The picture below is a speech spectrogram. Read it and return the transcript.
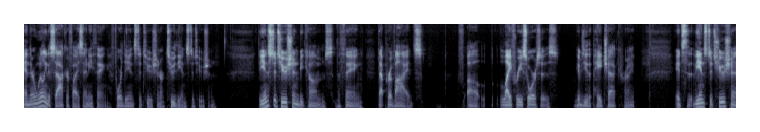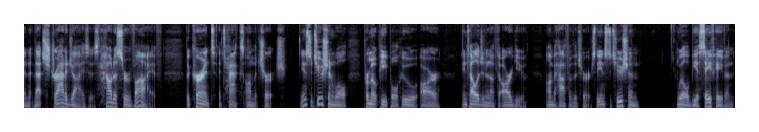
and they're willing to sacrifice anything for the institution or to the institution. The institution becomes the thing that provides uh, life resources, gives you the paycheck, right? It's the institution that strategizes how to survive the current attacks on the church. The institution will promote people who are intelligent enough to argue on behalf of the church. The institution will be a safe haven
